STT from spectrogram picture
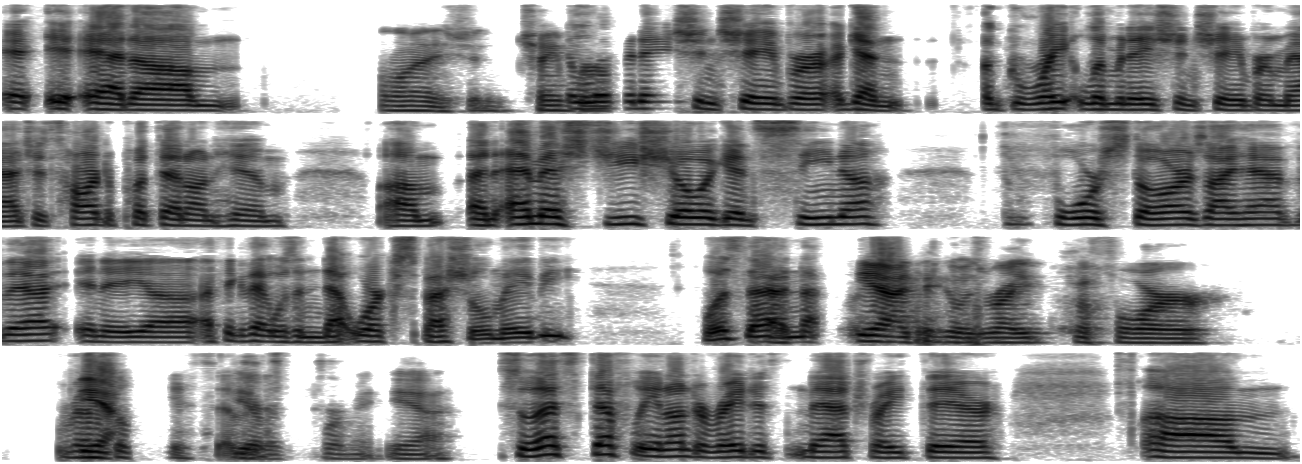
at, at um, Elimination Chamber. Elimination Chamber. Again, a great elimination chamber match. It's hard to put that on him. Um, an MSG show against Cena, four stars. I have that in a. Uh, I think that was a network special, maybe. Was that? Yeah, yeah I think it was right before. Yeah. yeah, for me. Yeah. So that's definitely an underrated match right there. Um,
